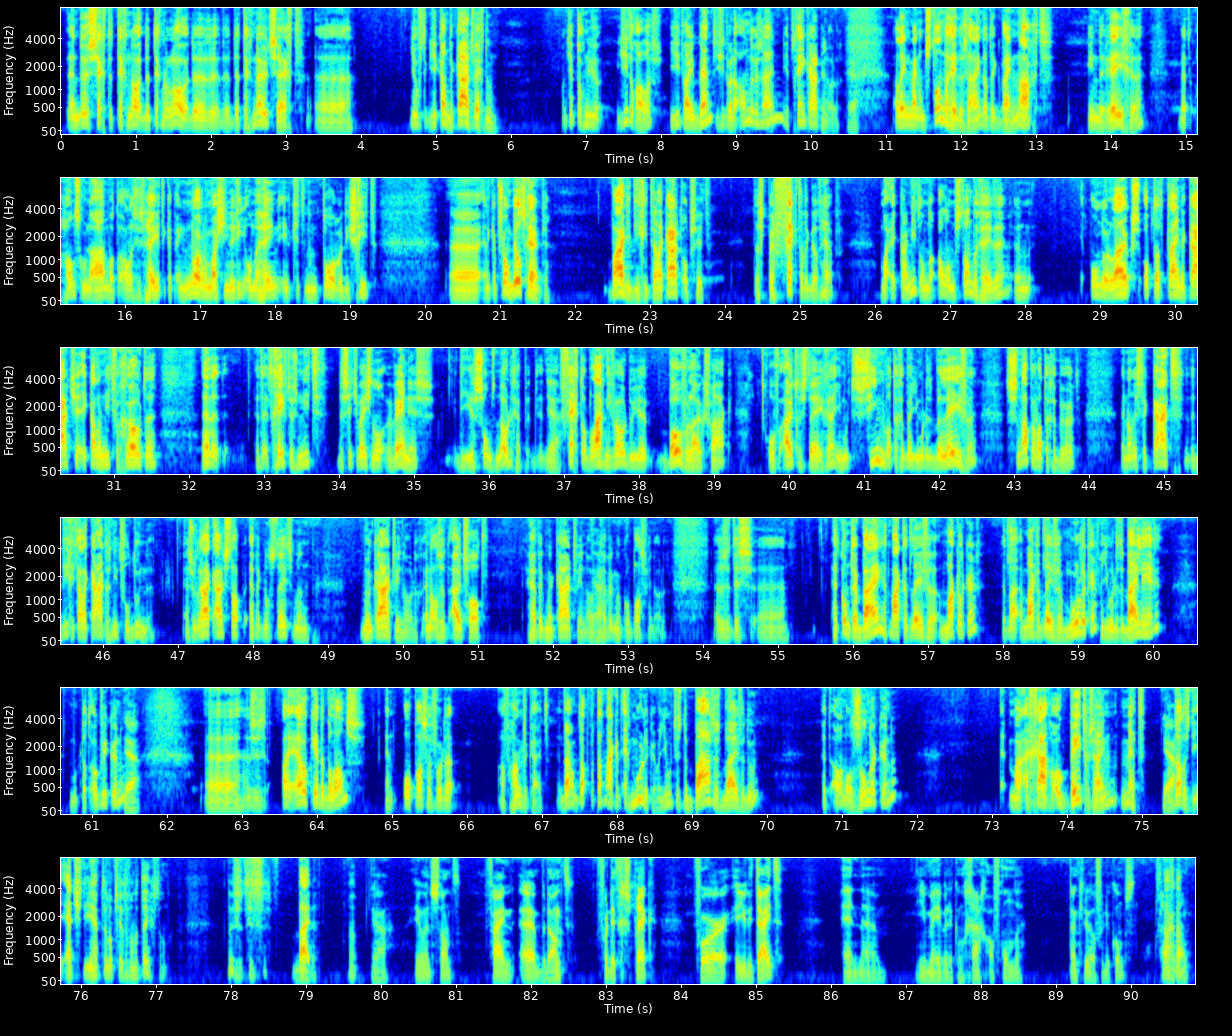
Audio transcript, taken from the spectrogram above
en dus zegt de, techno, de, technolo, de, de, de, techneut zegt, je, hoeft, je kan de kaart wegdoen. Want je hebt toch nu, je ziet toch alles? Je ziet waar je bent, je ziet waar de anderen zijn, je hebt geen kaart meer nodig. Ja. Alleen mijn omstandigheden zijn dat ik bij nacht in de regen met handschoenen aan, want alles is heet. Ik heb enorme machinerie om me heen. Ik zit in een toren die schiet. Eh, en ik heb zo'n beeldschermpje waar die digitale kaart op zit. Dat is perfect dat ik dat heb. Maar ik kan niet onder alle omstandigheden een onderluiks op dat kleine kaartje. Ik kan hem niet vergroten. De- het, het geeft dus niet de situational awareness die je soms nodig hebt. Ja. Vechten op laag niveau doe je bovenluiks vaak. Of uitgestegen. Je moet zien wat er gebeurt. Je moet het beleven. Snappen wat er gebeurt. En dan is de kaart, de digitale kaart is niet voldoende. En zodra ik uitstap, heb ik nog steeds mijn, mijn kaart weer nodig. En als het uitvalt, heb ik mijn kaart weer nodig. Ja. Heb ik mijn kompas weer nodig. Ja, dus het is... eh, het komt erbij. Het maakt het leven makkelijker. Het maakt het leven moeilijker, want je moet het erbij leren. Moet ik dat ook weer kunnen. Ja, Eh, dus het is elke keer de balans en oppassen voor de afhankelijkheid. En daarom, dat, dat maakt het echt moeilijker. Want je moet dus de basis blijven doen. Het allemaal zonder kunnen. Maar graag ook beter zijn met. ja, Want dat is die edge die je hebt ten opzichte van de tegenstander. Dus het is beide. ja, heel interessant. Fijn, eh, bedankt voor dit gesprek, voor jullie tijd. En ehm, hiermee wil ik hem graag afronden. Dank jullie wel voor de komst. Graag gedaan.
